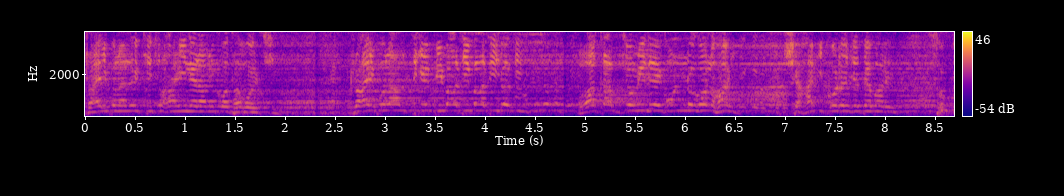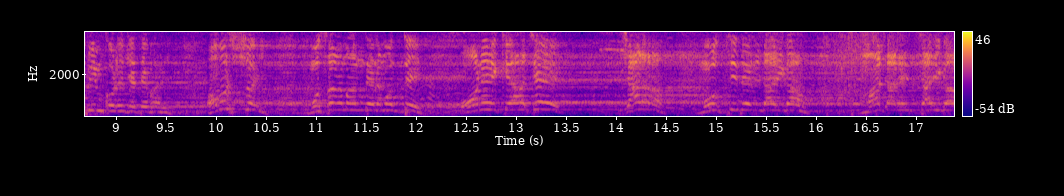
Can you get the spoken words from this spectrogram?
ট্রাইব্যুনালের কিছু আইনের আমি কথা বলছি। ট্রাইব্যুনাল থেকে বিবাদীবাদী যদি ওয়াকাফ জমিনে গণ্ডগোল হয়, সে হাই করে যেতে পারে, সুপ্রিম কোর্টে যেতে পারে। অবশ্যই মুসলমানদের মধ্যে অনেকে আছে যারা মসজিদের জায়গা, মাজারের জায়গা,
